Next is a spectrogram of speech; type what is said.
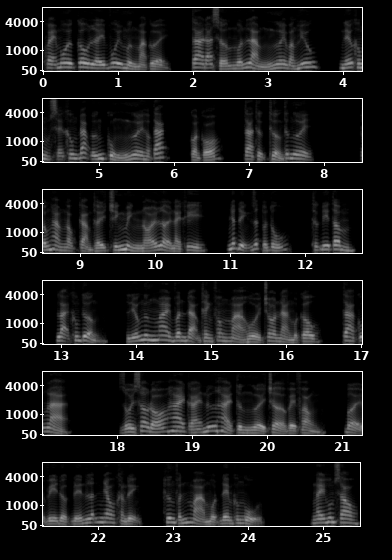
khỏe môi câu lấy vui mừng mà cười, ta đã sớm muốn làm ngươi bằng hữu, nếu không sẽ không đáp ứng cùng ngươi hợp tác, còn có, ta thực thưởng thức ngươi. Tống Hàm Ngọc cảm thấy chính mình nói lời này khi, nhất định rất tuấn tú, thực đi tâm, lại không tưởng, liếu ngưng mai vân đạm thanh phong mà hồi cho nàng một câu, ta cũng là. Rồi sau đó hai cái nữ hải từng người trở về phòng, bởi vì được đến lẫn nhau khẳng định, hương phấn mà một đêm không ngủ. Ngày hôm sau,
